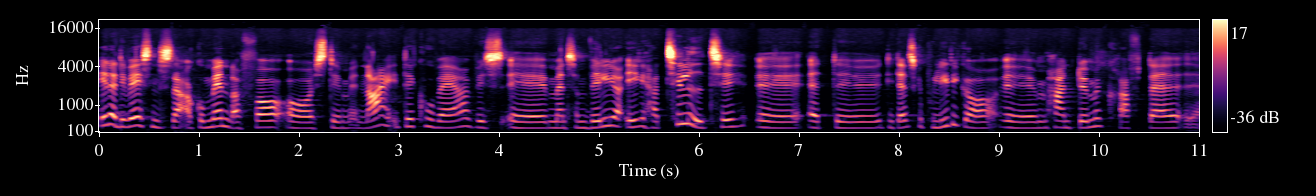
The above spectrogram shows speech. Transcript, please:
Et af de væsentligste argumenter for at stemme nej, det kunne være, hvis øh, man som vælger ikke har tillid til, øh, at øh, de danske politikere øh, har en dømmekraft, der øh,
